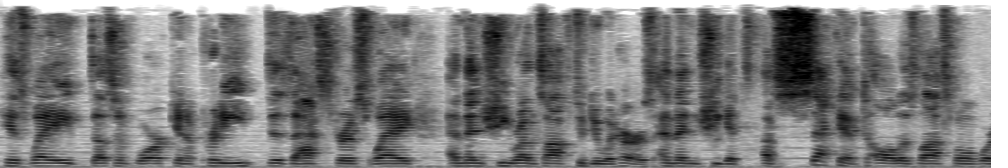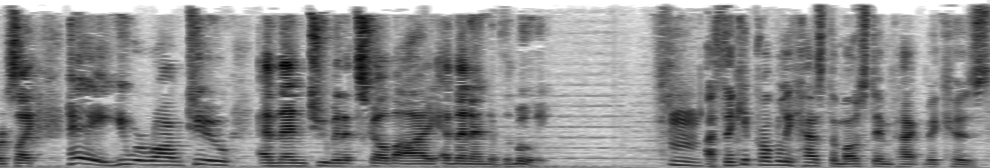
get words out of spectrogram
His way doesn't work in a pretty disastrous way, and then she runs off to do it hers, and then she gets a second all is lost moment where it's like, hey, you were wrong too, and then two minutes go by, and then end of the movie. I think it probably has the most impact because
